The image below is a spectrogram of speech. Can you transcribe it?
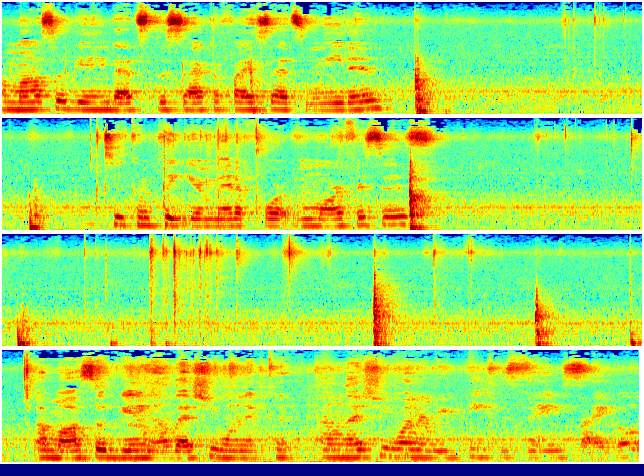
I'm also getting that's the sacrifice that's needed to complete your metamorphosis. I'm also getting unless you want to unless you want to repeat the same cycle.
